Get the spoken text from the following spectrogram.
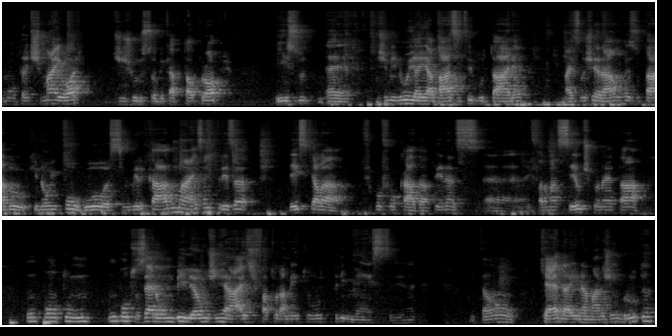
um montante maior de juros sobre capital próprio, e isso é, diminui aí a base tributária, mas no geral um resultado que não empolgou assim o mercado, mas a empresa, desde que ela ficou focada apenas é, em farmacêutico, né, tá 1,1 1,01 bilhão de reais de faturamento no trimestre. Né? Então, queda aí na margem bruta,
